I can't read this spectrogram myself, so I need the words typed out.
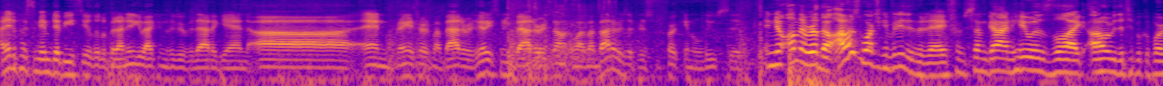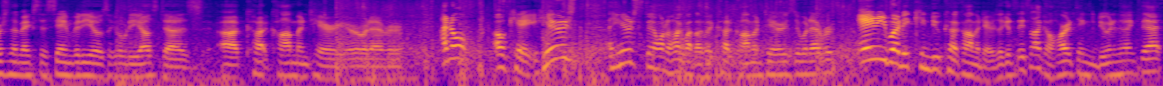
I need to play some MW3 a little bit. I need to get back into the groove of that again. Uh, and I to charge my batteries. I gotta get some new batteries. I don't know why. My batteries are just freaking lucid. And you know, on the real though, I was watching a video the other day from some guy and he was like, I would be the typical person that makes the same videos like everybody else does. Uh, cut commentary or whatever. I don't, okay, here's, here's the thing I want to talk about, like the cut commentaries or whatever. Anybody can do cut commentaries. Like, it's, it's not like a hard thing to do anything like that.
